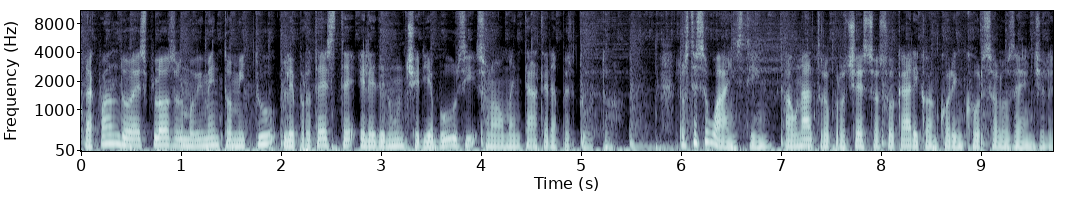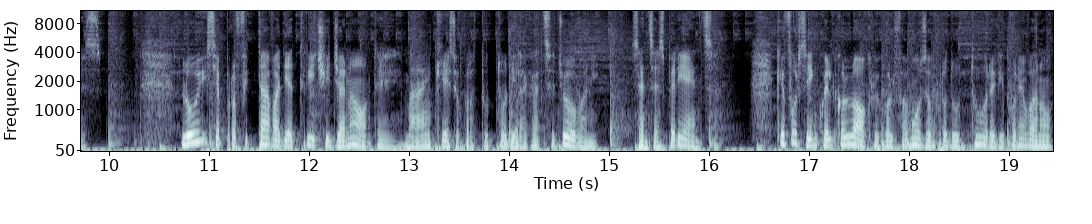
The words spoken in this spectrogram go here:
Da quando è esploso il movimento MeToo, le proteste e le denunce di abusi sono aumentate dappertutto. Lo stesso Weinstein ha un altro processo a suo carico ancora in corso a Los Angeles. Lui si approfittava di attrici già note, ma anche e soprattutto di ragazze giovani, senza esperienza, che forse in quel colloquio col famoso produttore riponevano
